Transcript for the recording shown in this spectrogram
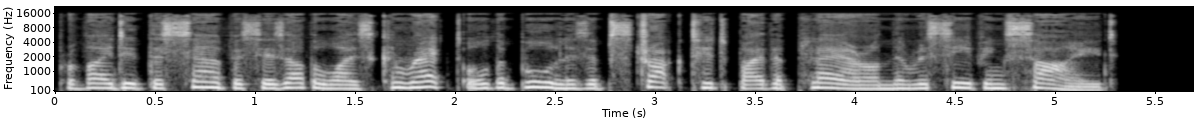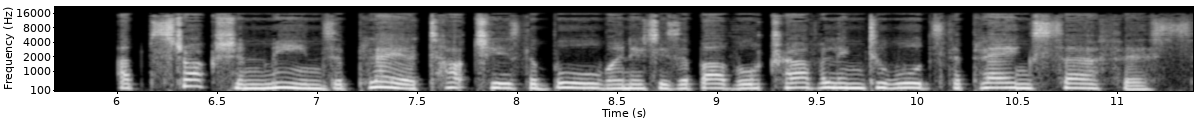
provided the service is otherwise correct or the ball is obstructed by the player on the receiving side. Obstruction means a player touches the ball when it is above or traveling towards the playing surface,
